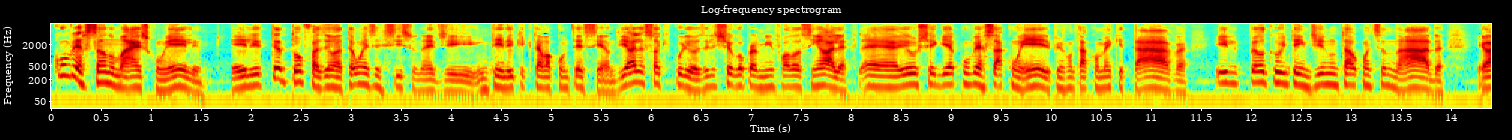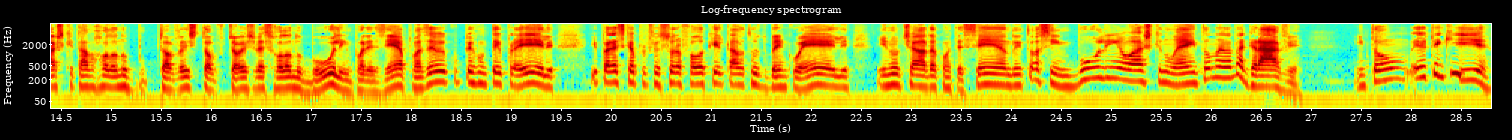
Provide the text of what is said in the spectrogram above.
Conversando mais com ele, ele tentou fazer até um exercício né, de entender o que estava acontecendo. E olha só que curioso, ele chegou para mim e falou assim: Olha, é, eu cheguei a conversar com ele, perguntar como é que estava. E pelo que eu entendi, não estava acontecendo nada. Eu acho que estava rolando, talvez talvez estivesse rolando bullying, por exemplo. Mas eu perguntei para ele e parece que a professora falou que ele estava tudo bem com ele e não tinha nada acontecendo. Então, assim, bullying eu acho que não é, então não é nada grave. Então ele tem que ir.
